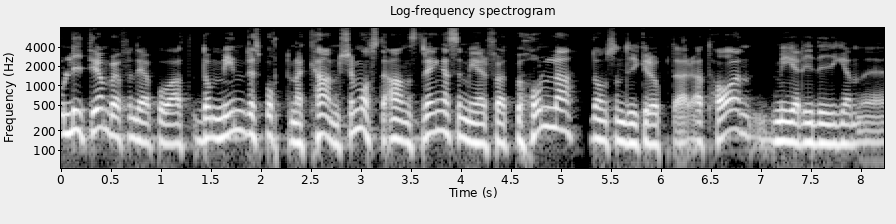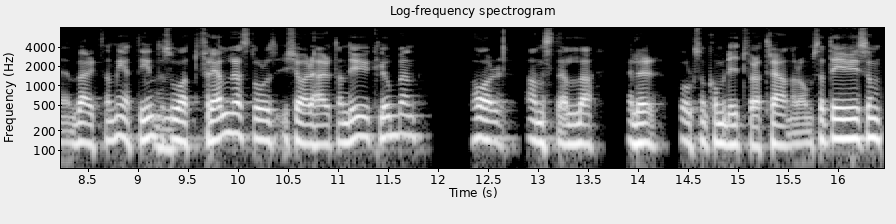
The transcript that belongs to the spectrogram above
Och lite grann börjar fundera på att de mindre sporterna kanske måste anstränga sig mer för att behålla de som dyker upp där. Att ha en mer gedigen eh, verksamhet. Det är ju inte så att föräldrar står och kör det här utan det är ju klubben har anställda eller folk som kommer dit för att träna dem. Så det är ju som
